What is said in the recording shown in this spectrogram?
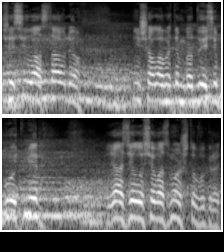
все силы оставлю. Иншаллах, в этом году, если будет мир, я сделаю все возможное, чтобы выиграть.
